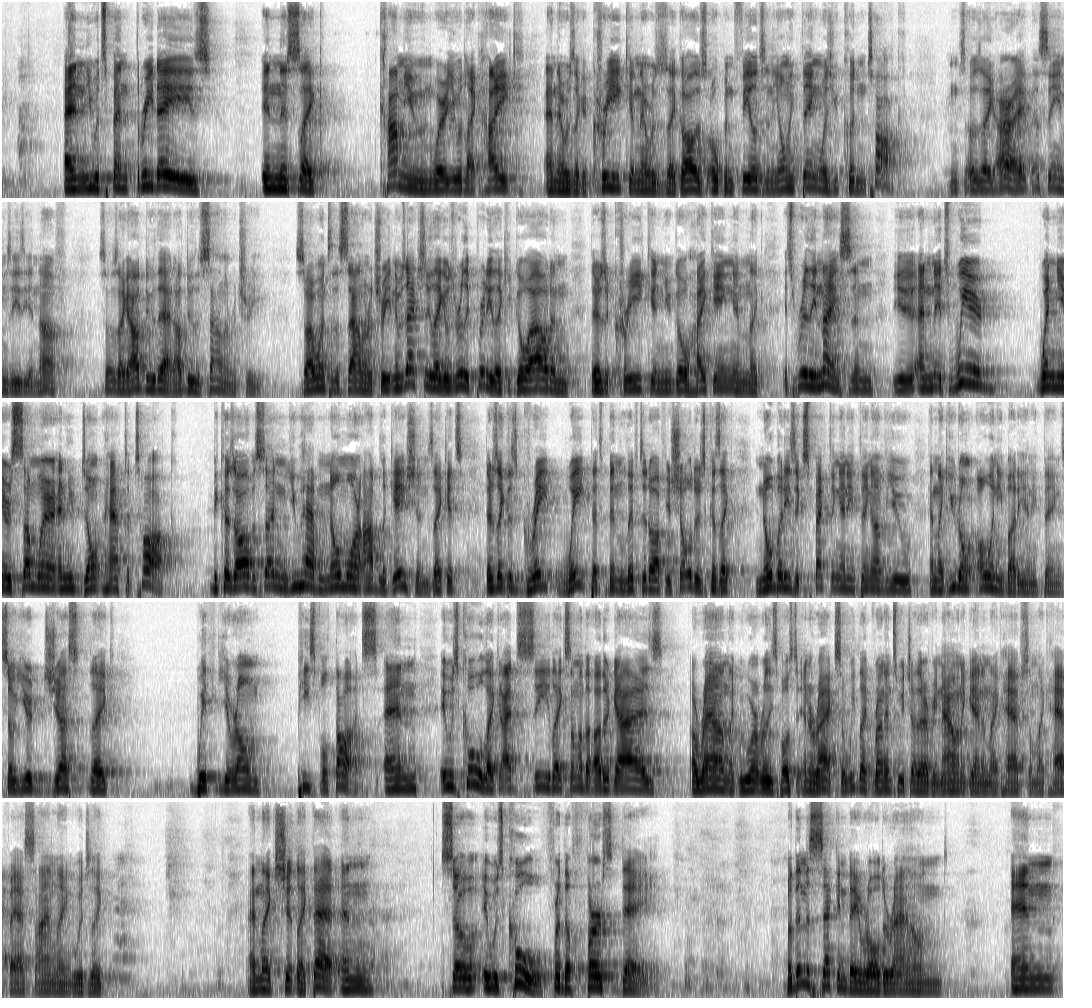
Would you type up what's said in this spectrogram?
And you would spend three days in this like commune where you would like hike and there was like a creek and there was like all this open fields and the only thing was you couldn't talk. And so I was like, all right, that seems easy enough. So I was like, I'll do that. I'll do the silent retreat. So I went to the silent retreat, and it was actually like it was really pretty. Like you go out and there's a creek, and you go hiking, and like it's really nice. And you and it's weird when you're somewhere and you don't have to talk because all of a sudden you have no more obligations. Like it's there's like this great weight that's been lifted off your shoulders because like nobody's expecting anything of you, and like you don't owe anybody anything. So you're just like with your own peaceful thoughts and it was cool like i'd see like some of the other guys around like we weren't really supposed to interact so we'd like run into each other every now and again and like have some like half-ass sign language like and like shit like that and so it was cool for the first day but then the second day rolled around and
